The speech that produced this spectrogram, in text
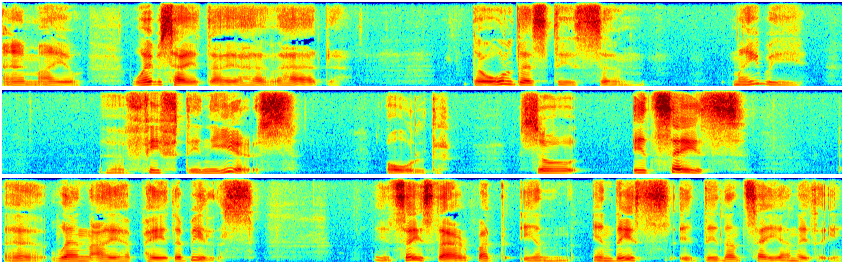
my website, I have had the oldest is um, maybe uh, 15 years old. So it says uh, when I have paid the bills. It says there, but in in this it didn't say anything.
